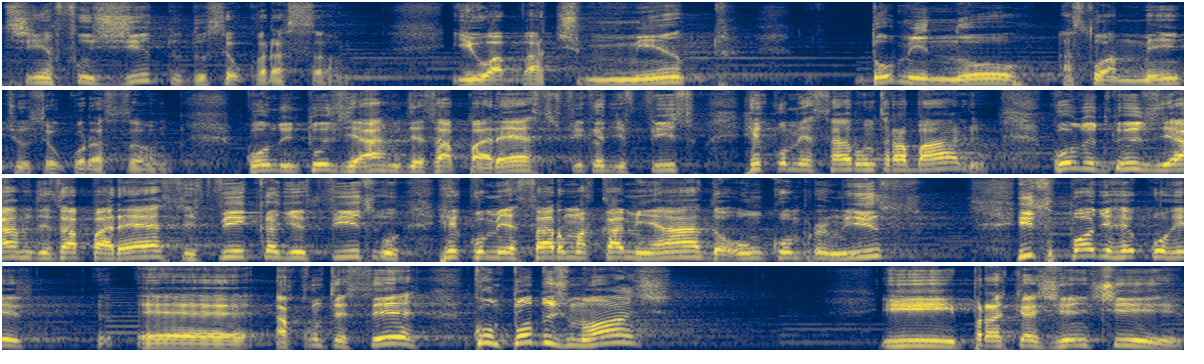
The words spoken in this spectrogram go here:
tinha fugido do seu coração. E o abatimento dominou a sua mente e o seu coração. Quando o entusiasmo desaparece, fica difícil recomeçar um trabalho. Quando o entusiasmo desaparece, fica difícil recomeçar uma caminhada ou um compromisso. Isso pode recorrer, é, acontecer com todos nós. E para que a gente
